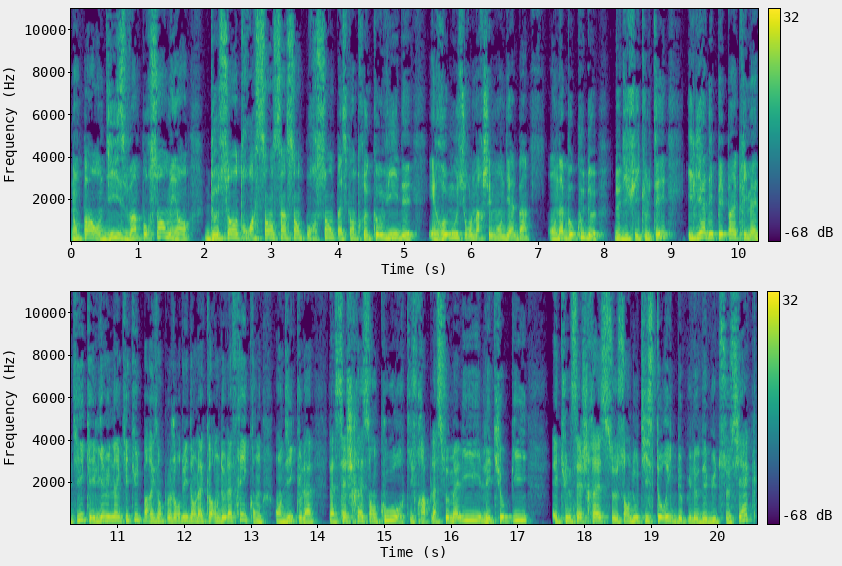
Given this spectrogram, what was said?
non pas en 10, 20%, mais en 200, 300, 500%, parce qu'entre Covid et, remous sur le marché mondial, ben, on a beaucoup de, difficultés. Il y a des pépins climatiques et il y a une inquiétude, par exemple, aujourd'hui dans la Corne de l'Afrique. On, on dit que la, la sécheresse en cours qui frappe la Somalie, l'Éthiopie, est une sécheresse sans doute historique depuis le début de ce siècle.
